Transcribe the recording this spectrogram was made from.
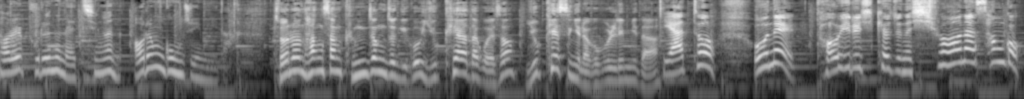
저를 부르는 애칭은 얼음공주입니다. 저는 항상 긍정적이고 유쾌하다고 해서 유쾌승이라고 불립니다. 야토, 오늘 더위를 식혀주는 시원한 선곡,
